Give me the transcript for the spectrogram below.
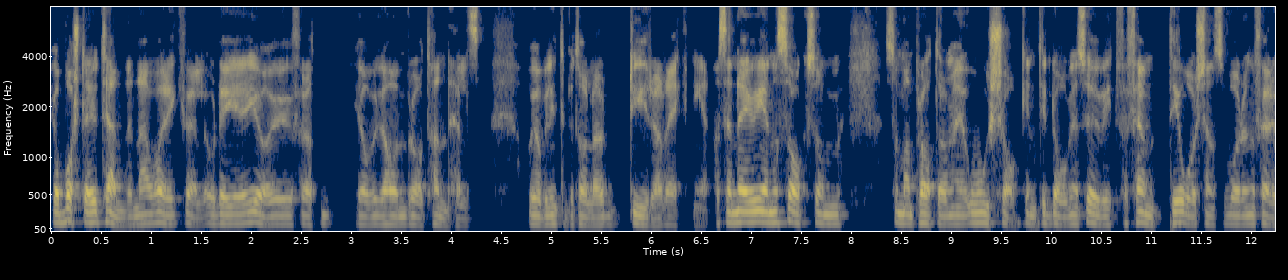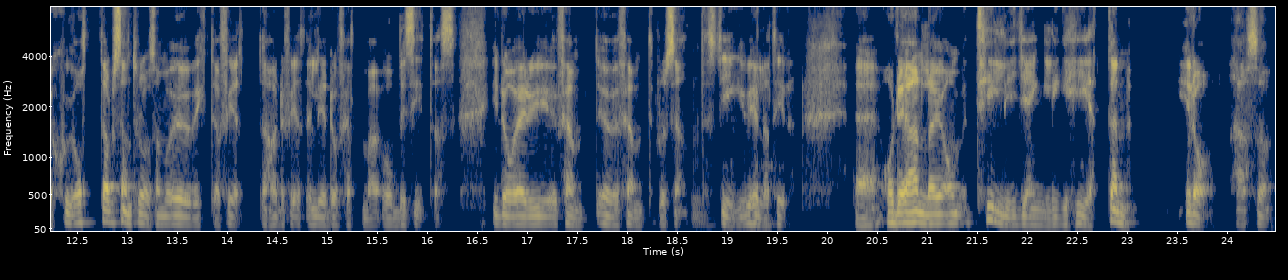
jag borstar ju tänderna varje kväll och det gör jag ju för att jag vill ha en bra tandhälsa och jag vill inte betala dyra räkningar. Och sen är ju en sak som, som man pratar om är orsaken till dagens övervikt. För 50 år sedan så var det ungefär 7-8 procent tror jag som var överviktiga, fet, hade fet, led och fetma och besitas. Idag är det ju 50, över 50 procent, det stiger ju hela tiden. Eh, och det handlar ju om tillgängligheten idag. Alltså,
